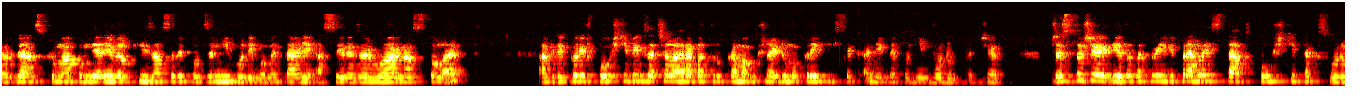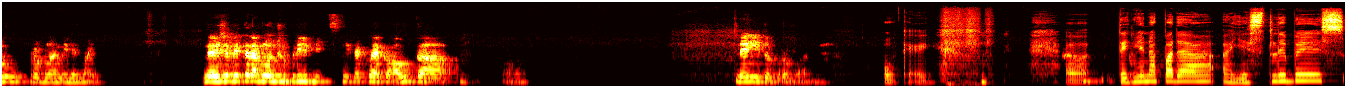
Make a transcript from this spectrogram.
Jordánsko má poměrně velký zásady podzemní vody, momentálně asi rezervoár na 100 let a kdekoliv v poušti bych začala hrabat rukama, už najdu mokrý písek a někde pod ním vodu. Takže přestože je to takový vyprahlý stát v poušti, tak s vodou problémy nemají. Ne, že by teda bylo dobrý mít s ní takové jako auta. Není to problém. OK. Eh, teď mě napadá, jestli bys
